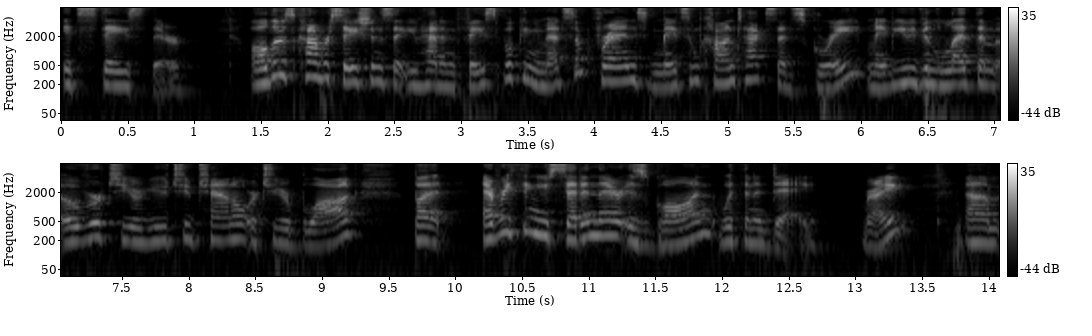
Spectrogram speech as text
it stays there. All those conversations that you had in Facebook and you met some friends, you made some contacts, that's great. Maybe you even led them over to your YouTube channel or to your blog, but everything you said in there is gone within a day, right? Um,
